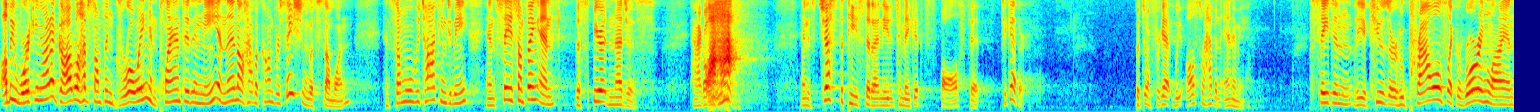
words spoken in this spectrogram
I'll be working on it, God will have something growing and planted in me, and then I'll have a conversation with someone, and someone will be talking to me and say something, and the Spirit nudges. And I go, aha! And it's just the piece that I needed to make it all fit together. But don't forget, we also have an enemy Satan, the accuser, who prowls like a roaring lion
